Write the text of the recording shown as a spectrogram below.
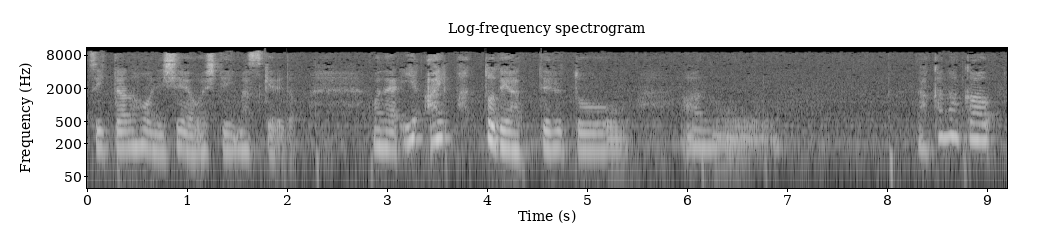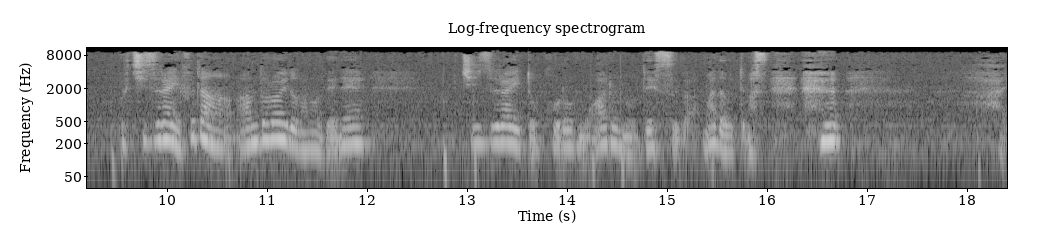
Twitter の方にシェアをしていますけれど。もうね iPad でやってるとあのなかなか打ちづらい。普段 Android なのでね打ちづらいところもあるのですがまだ打ってます。はい。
